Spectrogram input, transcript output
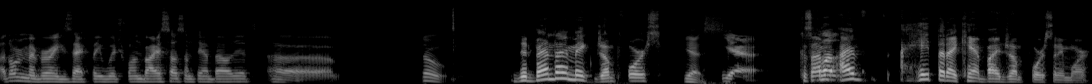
I don't remember exactly which one, but I saw something about it. Uh, so Did Bandai make Jump Force? yes, yeah. Because I'm Well- I've I hate that I can't buy Jump Force anymore.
